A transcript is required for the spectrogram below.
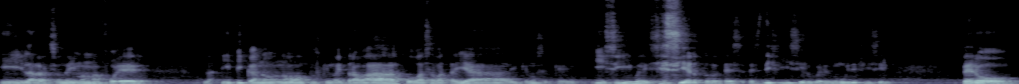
Y la reacción de mi mamá fue la típica, no, no, pues que no hay trabajo, vas a batallar y que no sé qué. Y sí, güey, sí es cierto, es, es difícil, güey, es muy difícil. Pero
